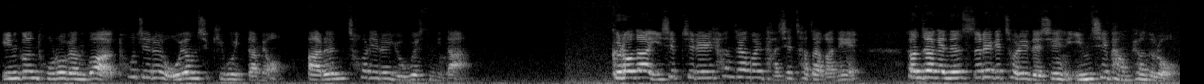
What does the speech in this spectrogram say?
인근 도로변과 토지를 오염시키고 있다며 빠른 처리를 요구했습니다. 그러나 27일 현장을 다시 찾아가니 현장에는 쓰레기 처리 대신 임시 방편으로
